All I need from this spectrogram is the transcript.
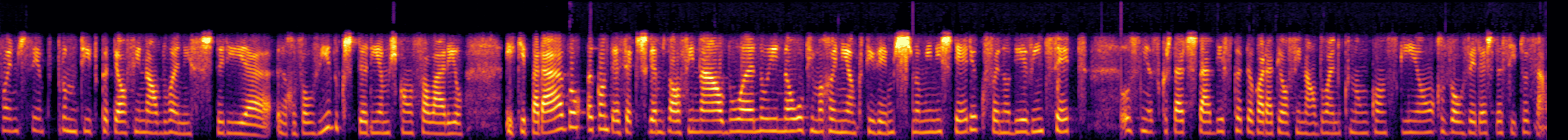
Foi-nos sempre prometido que até ao final do ano isso estaria resolvido, que estaríamos com o salário equiparado. Acontece é que chegamos ao final do ano e na última reunião que tivemos no Ministério, que foi no dia 27, o Sr. Secretário de Estado disse que até agora, até ao final do ano, que não conseguiam resolver esta situação.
